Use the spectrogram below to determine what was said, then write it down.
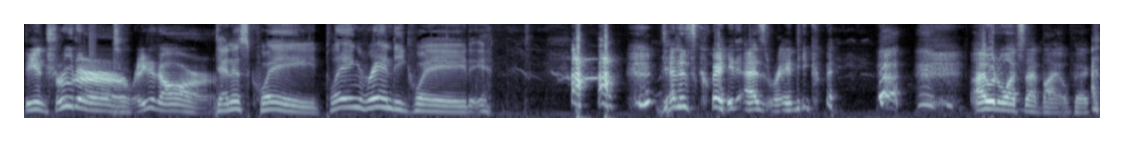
The Intruder, rated R. Dennis Quaid playing Randy Quaid. in- Dennis Quaid as Randy Quaid. I would watch that biopic.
